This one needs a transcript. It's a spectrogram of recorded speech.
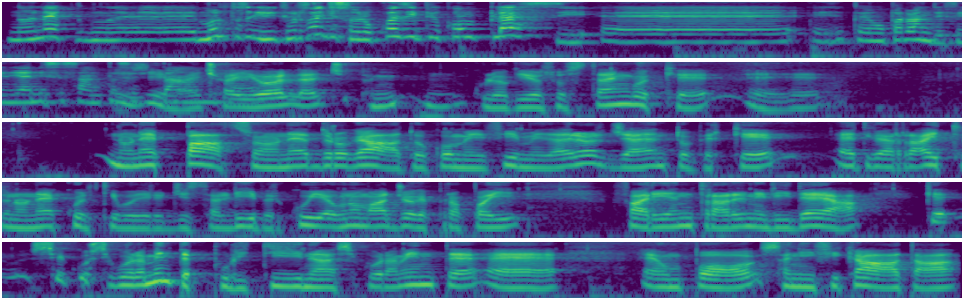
Non è, è molto, I personaggi sono quasi più complessi eh, e stiamo parlando di fine degli anni 60-70. Sì, sì, ma cioè io, cioè, mm, quello che io sostengo è che eh, non è pazzo, non è drogato come i film di Dario Argento perché Edgar Wright non è quel tipo di regista lì, per cui è un omaggio che però poi fa rientrare nell'idea che sic- sicuramente è pulitina, sicuramente è, è un po' sanificata,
